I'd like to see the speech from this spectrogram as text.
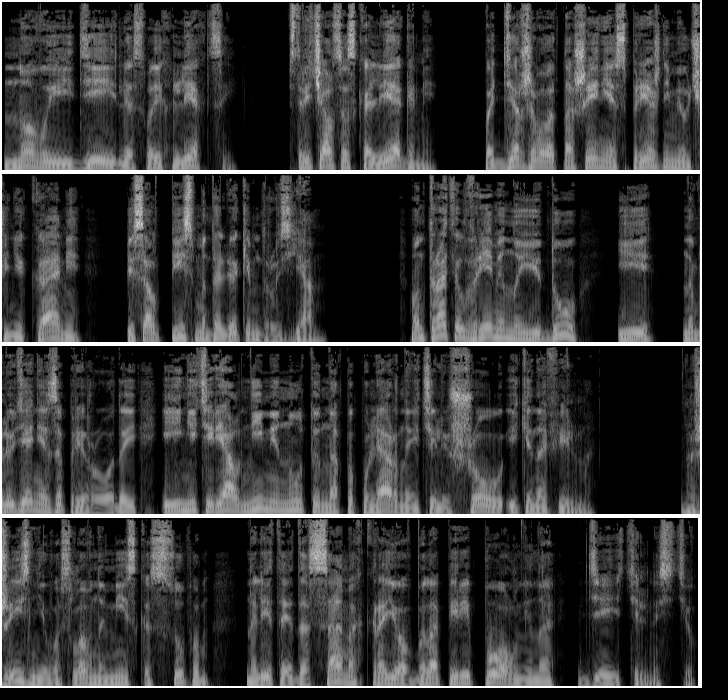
новые идеи для своих лекций, встречался с коллегами, поддерживал отношения с прежними учениками, писал письма далеким друзьям. Он тратил время на еду и наблюдение за природой и не терял ни минуты на популярные телешоу и кинофильмы. Жизнь его, словно миска с супом, налитая до самых краев, была переполнена деятельностью,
